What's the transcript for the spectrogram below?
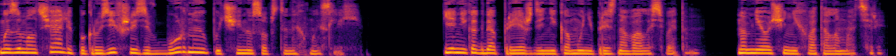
Мы замолчали, погрузившись в бурную пучину собственных мыслей. Я никогда прежде никому не признавалась в этом, но мне очень не хватало матери.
